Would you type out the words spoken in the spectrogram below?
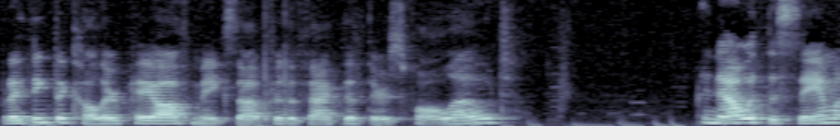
but I think the color payoff makes up for the fact that there's fallout. And now with the same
